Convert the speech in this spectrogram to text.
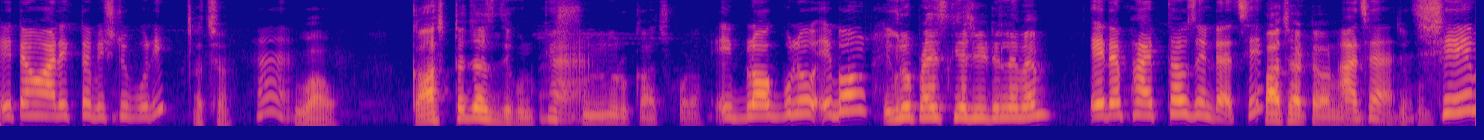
এটাও আরেকটা বিষ্ণুপুরি। আচ্ছা। হ্যাঁ। ওয়াও কাজটা জাস্ট দেখুন কি হ্যাঁ। সুন্দর কাজ করা। এই ব্লকগুলো এবং এগুলো প্রাইস কি আছে রিটেলে ম্যাম এটা ফাইভ থাউজেন্ড আছে। আচ্ছা সেম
